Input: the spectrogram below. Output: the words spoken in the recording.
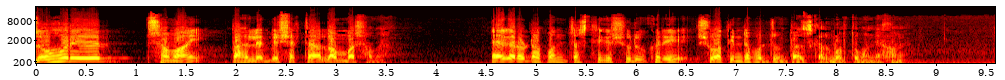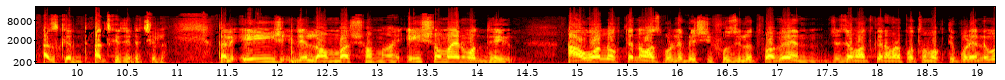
জোহরের সময়, তাহলে বেশ একটা লম্বা সময়। এগারোটা পঞ্চাশ থেকে শুরু করে সোয়া তিনটা পর্যন্ত আজকাল, বর্তমান এখন। আজকের আজকে যেটা ছিল। তাহলে এই যে লম্বা সময়, এই সময়ের মধ্যে আওয়াল ওক্তে নামাজ পড়লে বেশি ফজিলত পাবেন। যে জামাত করে আমরা প্রথম অক্তি পড়ে নেব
